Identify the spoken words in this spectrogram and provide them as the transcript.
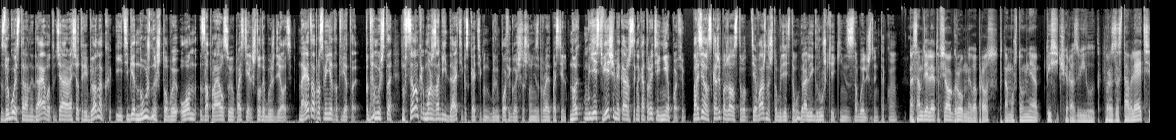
С другой стороны, да, вот у тебя растет ребенок, и тебе нужно, чтобы он заправил свою постель. Что ты будешь делать? На этот вопрос у меня нет ответа. Потому что, ну, в целом, как можно забить, да, типа сказать, типа, блин, пофигу вообще, что он не заправляет постель. Но есть вещи, мне кажется, на которые тебе не пофиг. Борзен, расскажи, пожалуйста, пожалуйста, вот тебе важно, чтобы дети там убирали игрушки какие-нибудь за собой или что-нибудь такое? На самом деле это все огромный вопрос, потому что у меня тысячи развилок. Про заставлять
